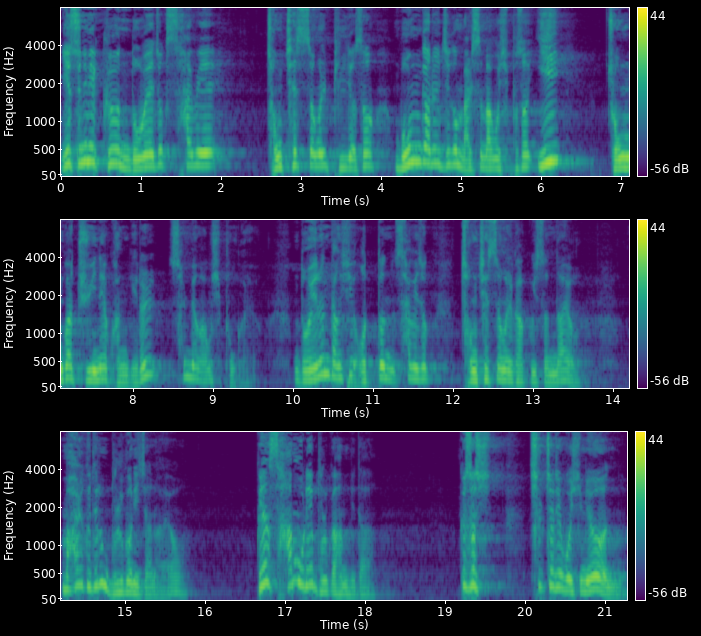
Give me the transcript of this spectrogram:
예수님이 그 노예적 사회 정체성을 빌려서 뭔가를 지금 말씀하고 싶어서 이 종과 주인의 관계를 설명하고 싶은 거예요. 노예는 당시 어떤 사회적 정체성을 갖고 있었나요? 말 그대로 물건이잖아요. 그냥 사물에 불과합니다. 그래서 7절에 보시면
